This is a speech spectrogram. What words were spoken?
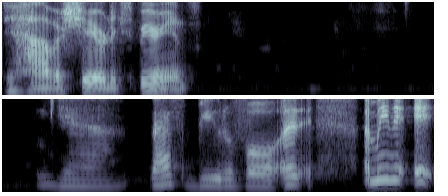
to have a shared experience. Yeah, that's beautiful. And I mean, it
